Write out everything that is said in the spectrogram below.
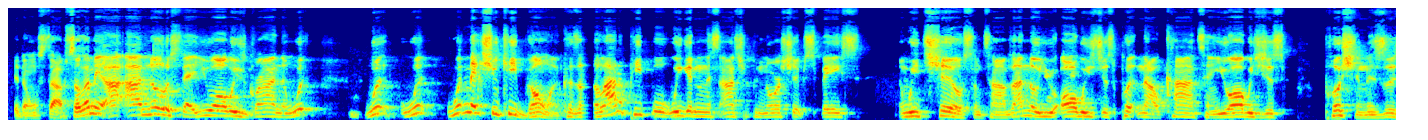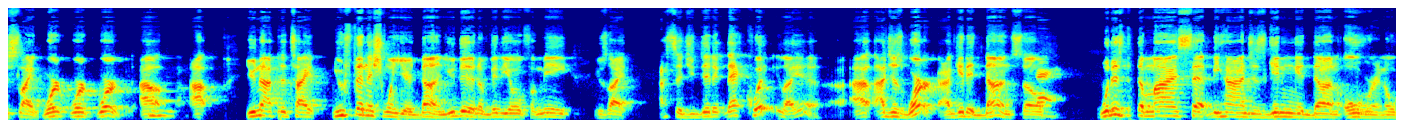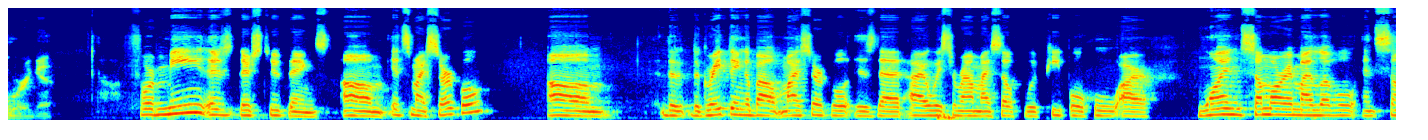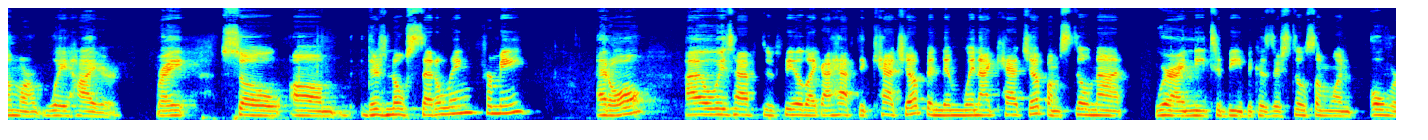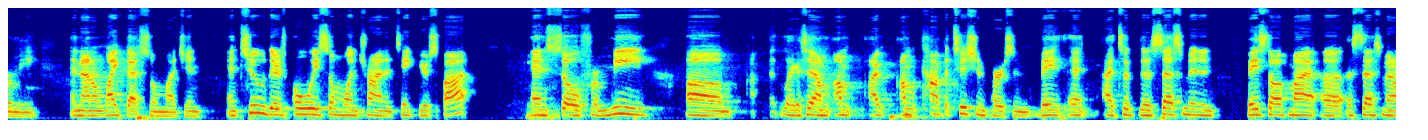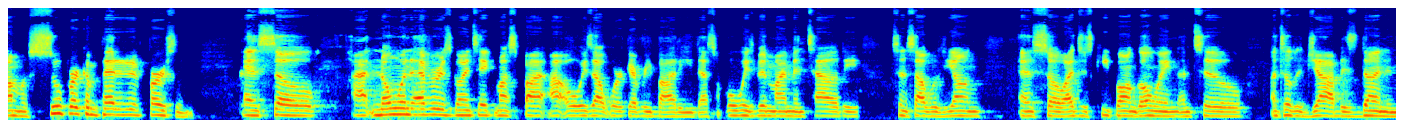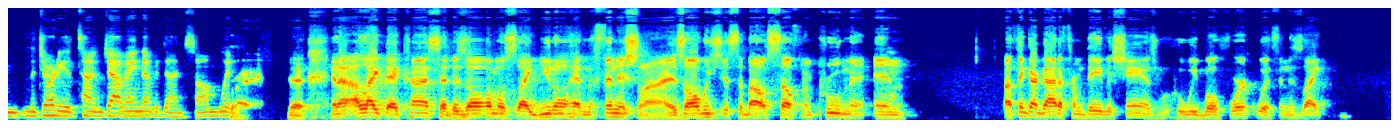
It don't stop. So let me. I, I noticed that you always grinding. What what what what makes you keep going? Because a lot of people we get in this entrepreneurship space and we chill sometimes. I know you're always just putting out content. You always just pushing. It's just like work, work, work. Mm-hmm. I, you're not the type. You finish when you're done. You did a video for me. He was like, I said, you did it that quick. You're like, yeah, I, I just work. I get it done. So, right. what is the mindset behind just getting it done over and over again? For me, there's there's two things. Um, it's my circle um, the the great thing about my circle is that I always surround myself with people who are one, some are in my level and some are way higher, right? So um, there's no settling for me at all. I always have to feel like I have to catch up, and then when I catch up, I'm still not where I need to be because there's still someone over me, and I don't like that so much. And and two, there's always someone trying to take your spot, and so for me, um, like I said, I'm I'm I, am i am a competition person. Ba- I took the assessment, and based off my uh, assessment, I'm a super competitive person, and so I, no one ever is going to take my spot. I always outwork everybody. That's always been my mentality since I was young, and so I just keep on going until until the job is done. And majority of the time, the job ain't never done. So I'm with right. it. Yeah. And I, I, like that concept. It's almost like you don't have a finish line. It's always just about self improvement. And I think I got it from David Shands, who we both work with. And it's like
